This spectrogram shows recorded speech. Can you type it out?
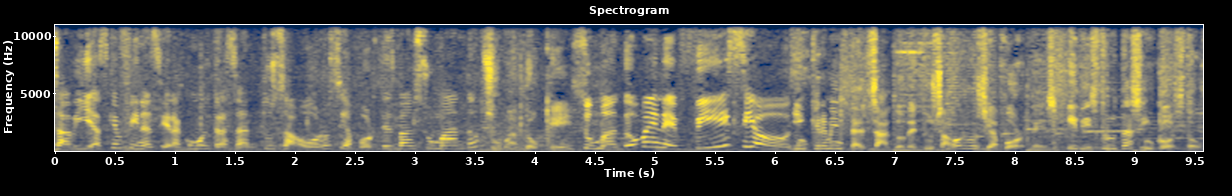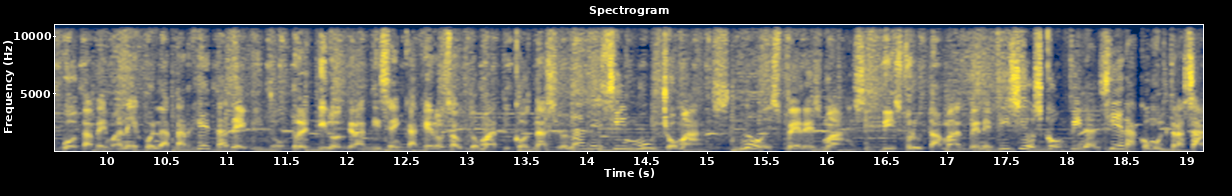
¿Sabías que en Financiera como Ultrasan tus ahorros y aportes van sumando? ¿Sumando qué? ¡Sumando beneficios! Incrementa el saldo de tus ahorros y aportes y disfruta sin costo cuota de manejo en la tarjeta débito, retiros gratis en cajeros automáticos nacionales y mucho más. No esperes más. Disfruta más beneficios con Financiera como Ultrasan.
